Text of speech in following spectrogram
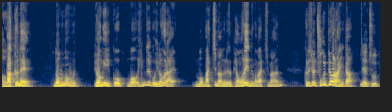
아우. 박근혜 너무너무 병이 있고 뭐 힘들고 이런 건뭐 맞지만 그래서 병원에 있는 건 맞지만 그렇지만 죽을 병은 아니다. 네, 죽을 병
